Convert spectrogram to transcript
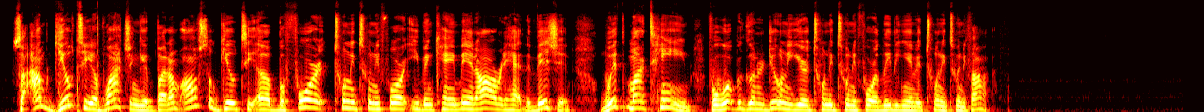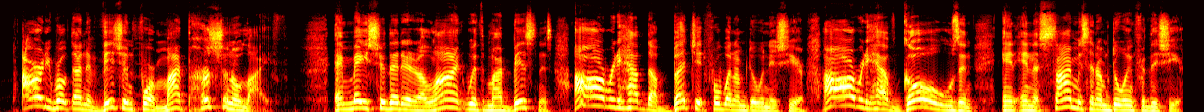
so I'm guilty of watching it, but I'm also guilty of before 2024 even came in, I already had the vision with my team for what we're going to do in the year 2024 leading into 2025. I already wrote down a vision for my personal life and made sure that it aligned with my business. I already have the budget for what I'm doing this year. I already have goals and, and, and assignments that I'm doing for this year.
